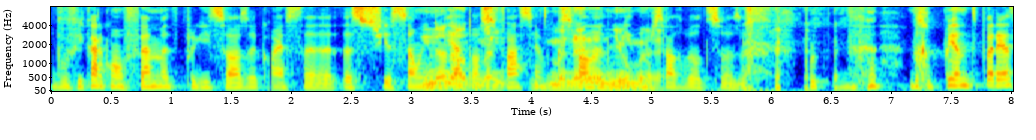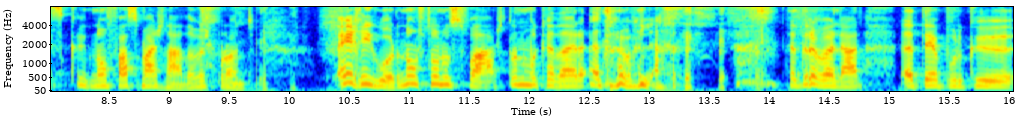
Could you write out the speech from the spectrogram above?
Vou ficar com fama de preguiçosa com essa associação imediata não, não, ao sofá sempre que se fala nenhuma. de mim, Marcelo Rebelo de Souza, porque de, de repente parece que não faço mais nada, mas pronto. Em rigor, não estou no sofá, estou numa cadeira a trabalhar. a trabalhar, até porque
